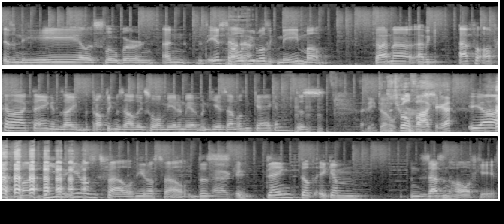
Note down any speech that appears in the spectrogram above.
is een hele slow burn. En het eerste Ja, half ja. uur was ik mee, maar daarna heb ik even afgehaakt denk ik, en zei, ik- betrapte ik mezelf dat ik zo wat meer en meer op mijn gsm was aan het kijken. Dus Dat doe je wel vaker, hè? ja, maar hier, hier was het vuil. Hier was het vuil. Dus Ah, ik denk dat ik hem een 6,5 geef.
